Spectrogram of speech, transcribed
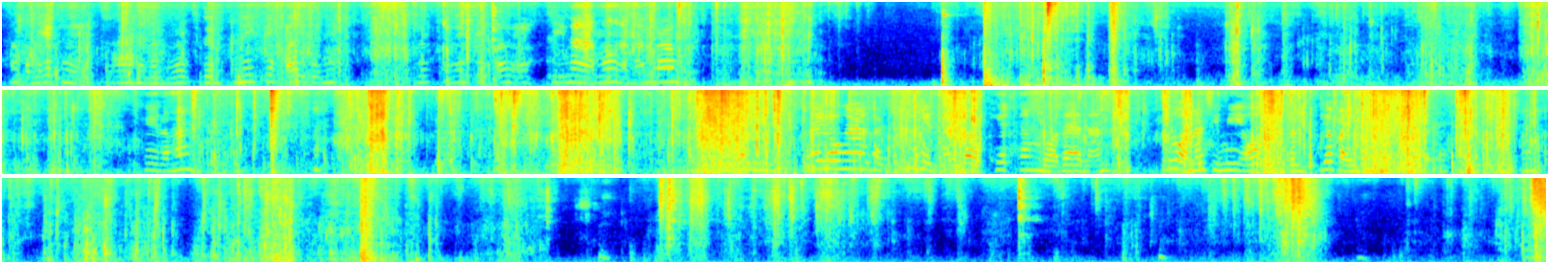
มันก็ไม่เอ็ดให้เราให้มันเราเต็มนี่เก็บไว้ตัวนี้ เล็กอันนี้เก็บไว้เอาปีหน้ามองอันนั้นแล้วโอเคแล้ว มั่งในโรงงานค่ะที่เห็นดอกเพชรนั่งบ่ได้อันนั้นดูว่ามันสิมีอ๋อก็เยอะไปหมดเลย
